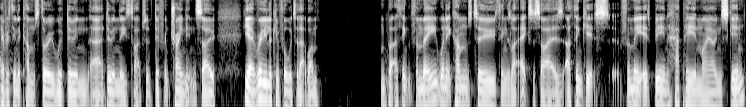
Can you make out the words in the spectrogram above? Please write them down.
everything that comes through with doing uh, doing these types of different trainings. So yeah, really looking forward to that one. But I think for me, when it comes to things like exercise, I think it's for me it's being happy in my own skin.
